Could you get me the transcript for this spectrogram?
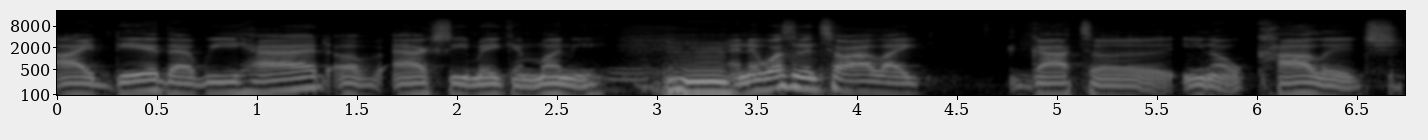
idea that we had of actually making money. Mm-hmm. And it wasn't until I like got to you know college,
